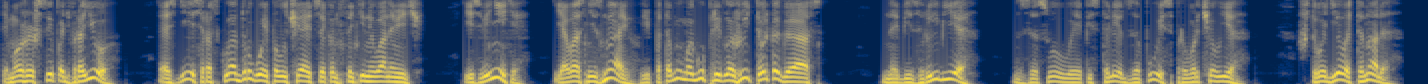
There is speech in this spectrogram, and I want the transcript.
ты можешь сыпать в раю, а здесь расклад другой получается, Константин Иванович. Извините, я вас не знаю и потому могу предложить только газ». «На безрыбье?» — засовывая пистолет за пояс, проворчал я. «Что делать-то надо?»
